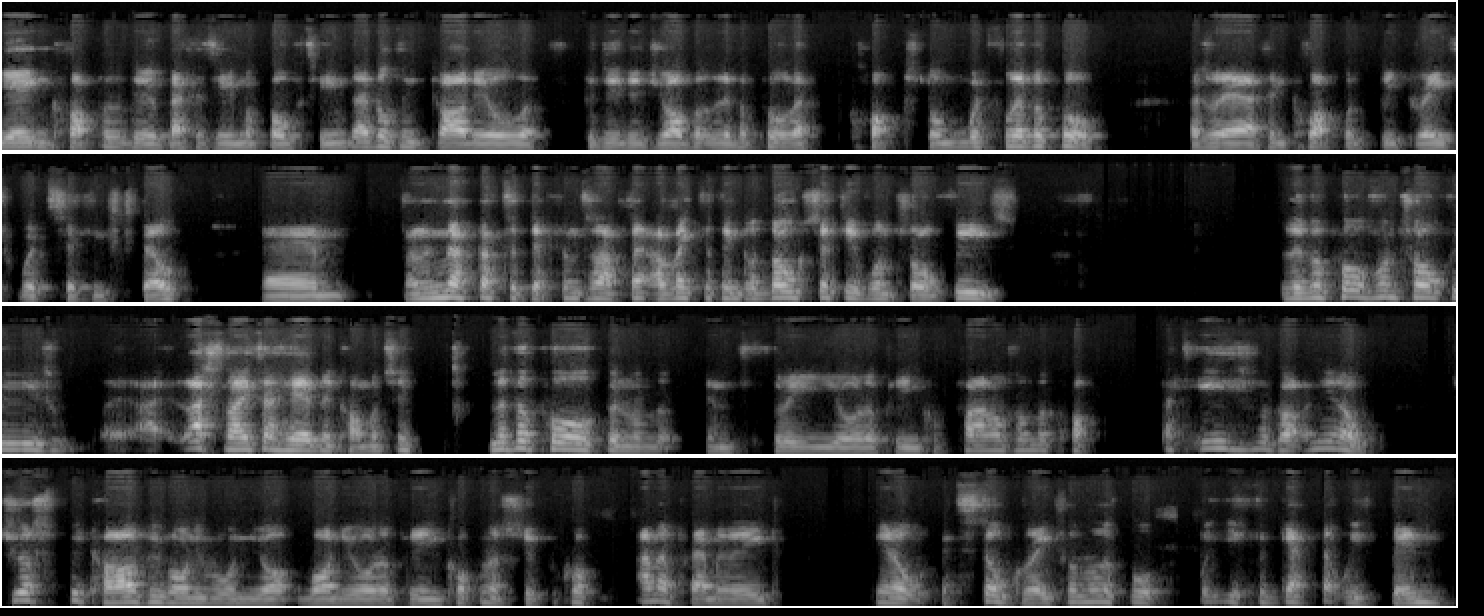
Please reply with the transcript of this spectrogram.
Jurgen Klopp will do a better team with both teams. I don't think Guardiola could do the job at Liverpool that Klopp's done with Liverpool. That's why I think Klopp would be great with City still. Um, think that, that's a difference. I think, I'd like to think, although City have won trophies, Liverpool won trophies. Uh, last night I heard in the commentary, Liverpool have been in three European Cup finals on the clock. That's easy forgotten, you know. Just because we've only won one European Cup and a Super Cup and a Premier League, you know, it's still great for Liverpool. But you forget that we've been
